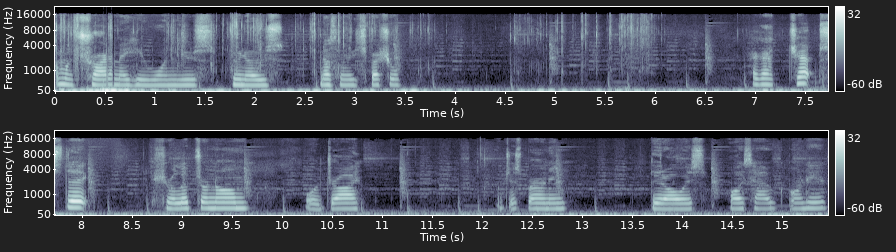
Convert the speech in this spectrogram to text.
I'm going to try to make it one use. Who knows? Nothing really special. I got chapstick if your lips are numb or dry or just burning. Good always, always have on hand.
